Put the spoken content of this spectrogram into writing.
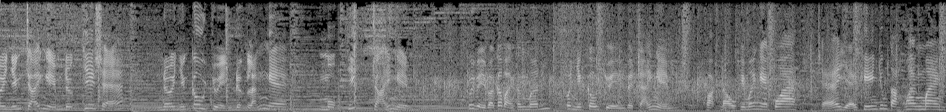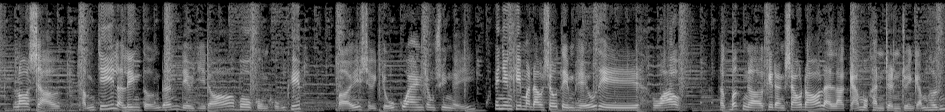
Nơi những trải nghiệm được chia sẻ Nơi những câu chuyện được lắng nghe. Một chiếc trải nghiệm. Quý vị và các bạn thân mến Có những câu chuyện về trải nghiệm Hoặc đầu khi mới nghe qua Sẽ dễ khiến chúng ta hoang mang, lo sợ Thậm chí là liên tưởng đến điều gì đó vô cùng khủng khiếp Bởi sự chủ quan trong suy nghĩ. Thế nhưng khi mà đào sâu tìm hiểu thì Wow Thật bất ngờ khi đằng sau đó lại là cả một hành trình truyền cảm hứng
